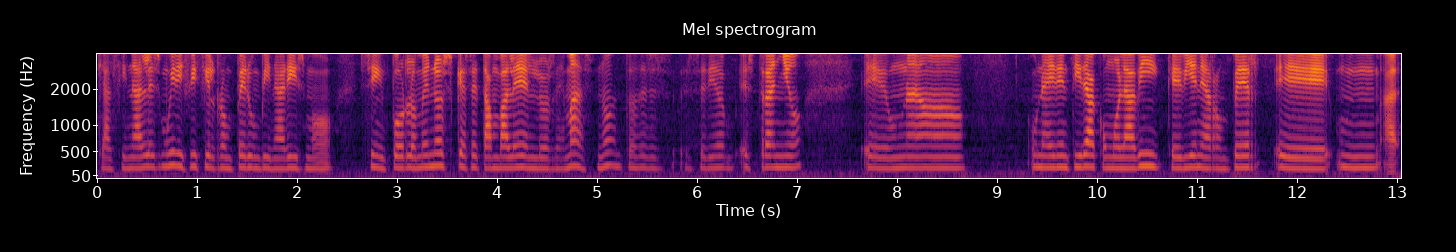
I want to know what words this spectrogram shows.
que al final es muy difícil romper un binarismo sin por lo menos que se tambaleen los demás, ¿no? Entonces es- sería extraño eh, una una identidad como la bi que viene a romper eh, un- a-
